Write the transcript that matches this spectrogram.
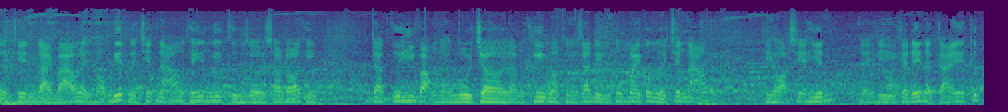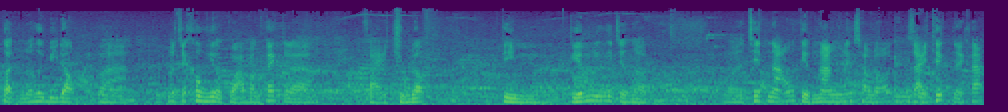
ở trên đài báo để họ biết về chết não thấy nghĩa cử rồi sau đó thì chúng ta cứ hy vọng là ngồi chờ rằng khi mà gia đình không may có người chết não thì họ sẽ hiến đấy thì cái đấy là cái tiếp cận nó hơi bị động và nó sẽ không hiệu quả bằng cách là phải chủ động tìm kiếm những cái trường hợp Ờ, chết não tiềm năng đấy sau đó giải thích này khác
